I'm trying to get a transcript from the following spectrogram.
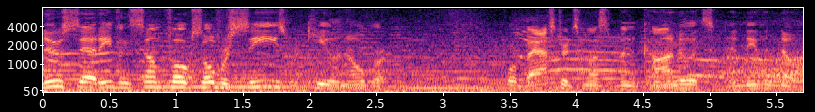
News said even some folks overseas were keeling over. Poor bastards must have been conduits and didn't even know it.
